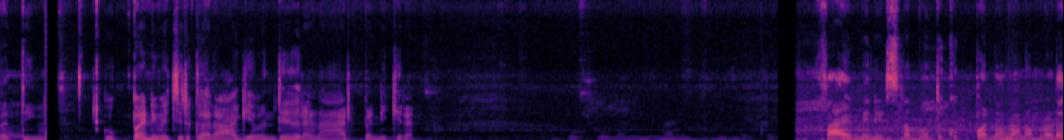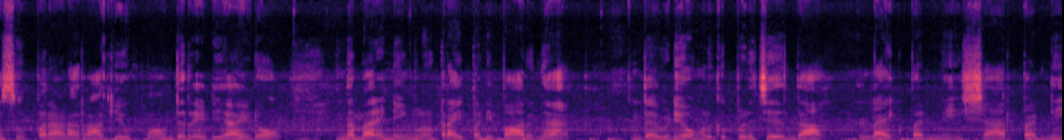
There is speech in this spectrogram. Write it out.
பார்த்திங்கன்னா குக் பண்ணி வச்சுருக்க ராகியை வந்து இதில் நான் ஆட் பண்ணிக்கிறேன். ஃபைவ் மினிட்ஸ் நம்ம வந்து குக் பண்ணோன்னா நம்மளோட சூப்பரான ராகி உப்புமா வந்து ரெடி ஆகிடும் இந்த மாதிரி நீங்களும் ட்ரை பண்ணி பாருங்கள் இந்த வீடியோ உங்களுக்கு பிடிச்சிருந்தா லைக் பண்ணி ஷேர் பண்ணி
